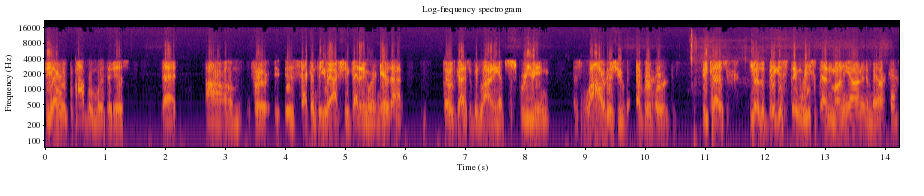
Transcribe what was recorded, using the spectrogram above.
The only problem with it is that um, for the second that you actually got anywhere near that, those guys would be lining up screaming as loud as you've ever heard. Because, you know, the biggest thing we spend money on in America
